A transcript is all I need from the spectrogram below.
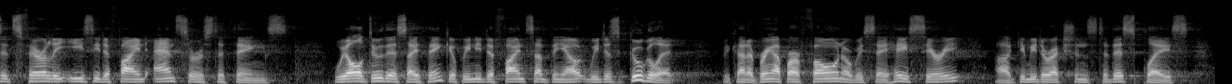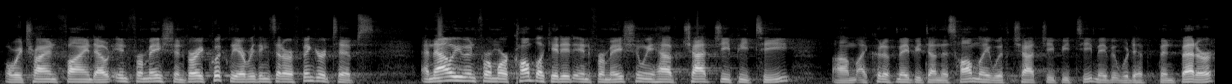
it's fairly easy to find answers to things. We all do this, I think. If we need to find something out, we just Google it. We kind of bring up our phone or we say, Hey Siri, uh, give me directions to this place. Or we try and find out information very quickly. Everything's at our fingertips. And now, even for more complicated information, we have ChatGPT. Um, I could have maybe done this homily with ChatGPT. Maybe it would have been better.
